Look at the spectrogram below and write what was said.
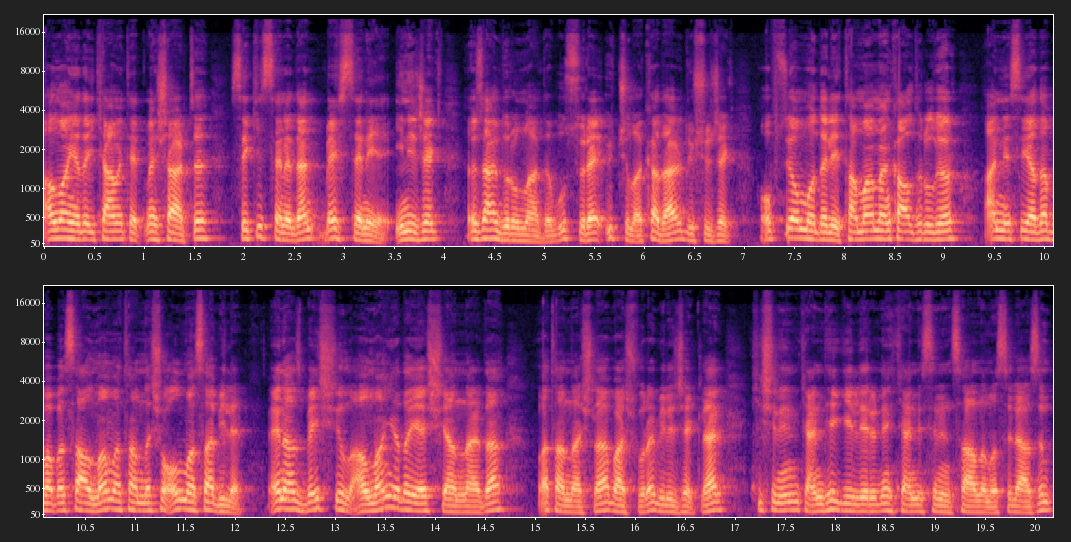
Almanya'da ikamet etme şartı 8 seneden 5 seneye inecek. Özel durumlarda bu süre 3 yıla kadar düşecek. Opsiyon modeli tamamen kaldırılıyor. Annesi ya da babası Alman vatandaşı olmasa bile en az 5 yıl Almanya'da yaşayanlar da vatandaşlığa başvurabilecekler. Kişinin kendi gelirini kendisinin sağlaması lazım.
